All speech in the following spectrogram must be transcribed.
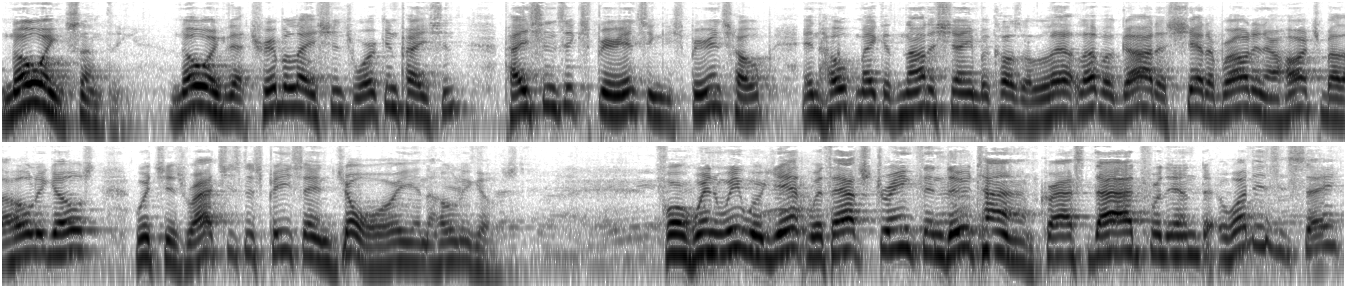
Knowing something, knowing that tribulations work in patience, patience experience, and experience hope, and hope maketh not ashamed because the love of God is shed abroad in our hearts by the Holy Ghost, which is righteousness, peace, and joy in the Holy Ghost. For when we were yet without strength in due time, Christ died for the. What does it say?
